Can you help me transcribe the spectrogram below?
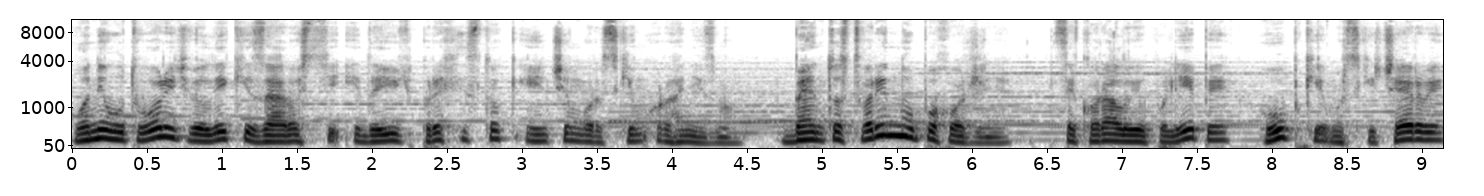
Вони утворюють великі зарості і дають прихисток іншим морським організмам. Бентос тваринного походження це коралові поліпи, губки, морські черви,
